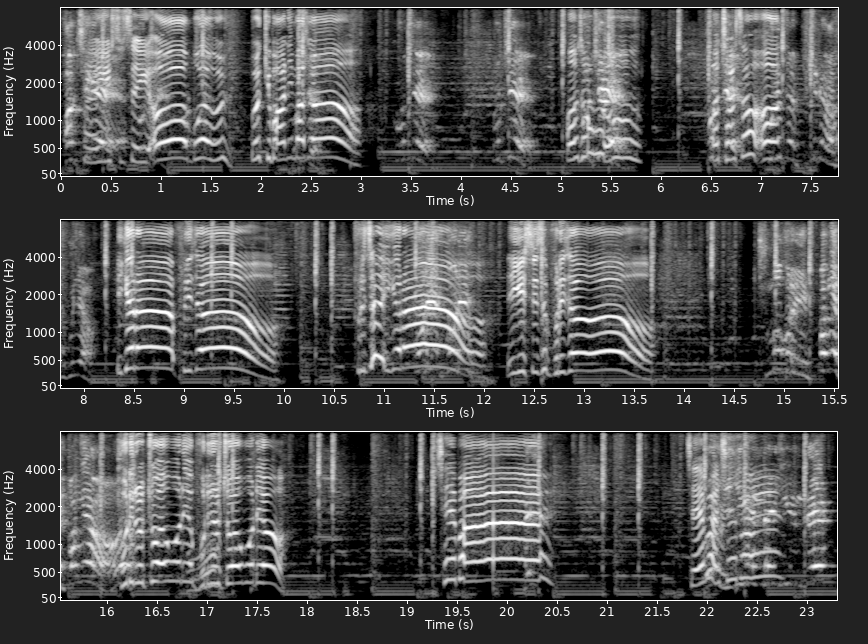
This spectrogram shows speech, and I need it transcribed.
박치기. 자, 이길 수 있어 이게 어 뭐야 왜, 왜 이렇게 많이 맞아? 그렇지, 그렇지. 어저어잘 써? 어. 완전 피를 아주 그냥. 이겨라 프리저. 프리저 이겨라. 이길 수 있어 프리저. 주먹으로 이 빵야, 빵야. 어? 부리로 쪼아버려 부리로 쪼아버려. 제발 제발 제발 이기는데.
